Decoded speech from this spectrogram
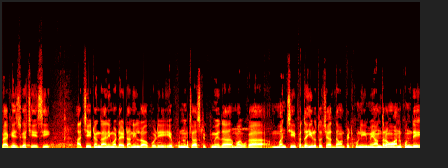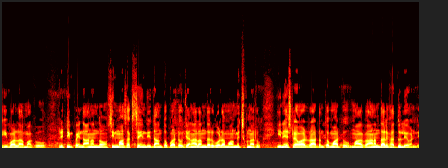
ప్యాకేజ్గా చేసి అది చేయటం కానీ మా డైరెక్టర్ అనిల్ రావుపూడి ఎప్పటి నుంచో ఆ స్క్రిప్ట్ మీద మాకు ఒక మంచి పెద్ద హీరోతో చేద్దామని పెట్టుకుని మేము అందరం అనుకుంది. ఇవాళ మాకు రెట్టింపైంది ఆనందం. సినిమా సక్సెస్ అయింది. దాంతోపాటు జనాలందరూ కూడా మమ్మల్ని మెచ్చుకున్నారు. ఈ నేషనల్ అవార్డు రావడంతో పాటు మాకు ఆనందానికి హద్దులు లేవండి.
